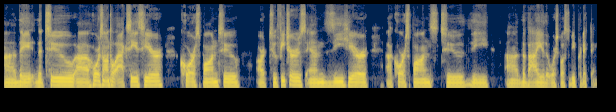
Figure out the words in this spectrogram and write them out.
Uh, the the two uh, horizontal axes here correspond to our two features, and z here uh, corresponds to the the value that we're supposed to be predicting.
